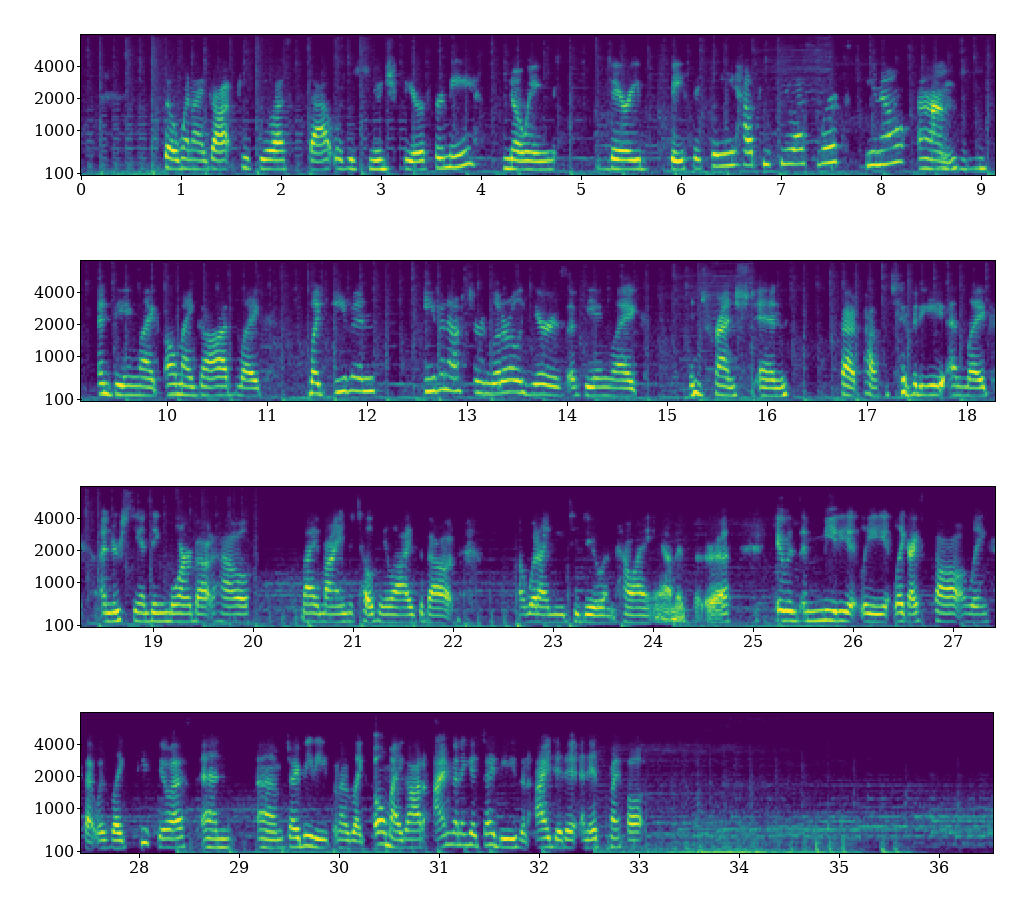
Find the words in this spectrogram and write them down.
So when I got PCOS, that was a huge fear for me, knowing very basically how PCOS works, you know, um, mm-hmm. and being like, oh my god, like, like even even after literal years of being like entrenched in fat positivity and like understanding more about how my mind tells me lies about what I need to do and how I am, etc. It was immediately like I saw a link that was like PCOS and um, diabetes, and I was like, oh my god, I'm gonna get diabetes, and I did it, and it's my fault.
